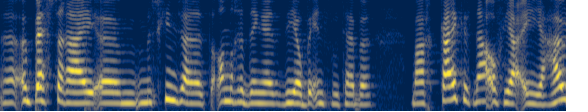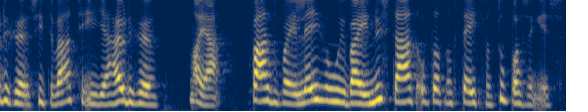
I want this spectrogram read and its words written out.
uh, een pesterij. misschien zijn het andere dingen die jou beïnvloed hebben. Maar kijk eens na of je in je huidige situatie, in je huidige nou ja, fase van je leven, hoe je bij je nu staat, of dat nog steeds van toepassing is.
